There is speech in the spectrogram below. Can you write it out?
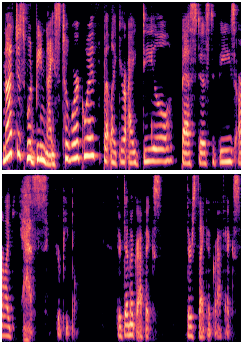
Not just would be nice to work with, but like your ideal bestest. These are like, yes, your people. Their demographics, their psychographics.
